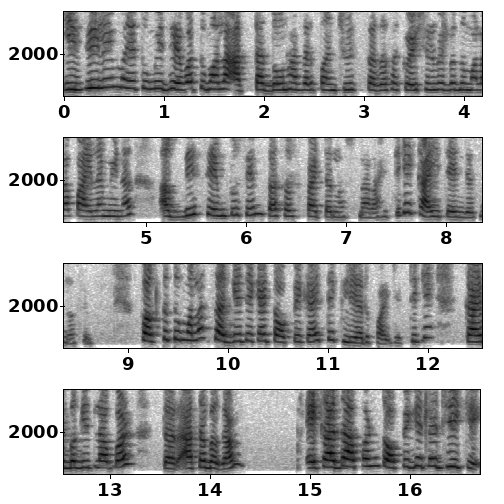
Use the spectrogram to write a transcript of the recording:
इझिली म्हणजे तुम्ही जेव्हा तुम्हाला आता दोन हजार पंचवीसचा जसा क्वेश्चन पेपर तुम्हाला पाहायला मिळणार अगदी सेम टू सेम तसंच पॅटर्न असणार आहे. ठीक आहे काही चेंजेस नसेल. फक्त तुम्हाला सगळे जे काही टॉपिक आहे ते क्लिअर पाहिजे. ठीक आहे काय बघितलं आपण? तर आता बघा एखादा आपण टॉपिक घेतला जी के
